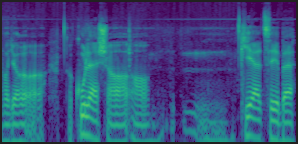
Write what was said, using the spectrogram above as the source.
vagy a, a Kules a, a Kielcébe,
